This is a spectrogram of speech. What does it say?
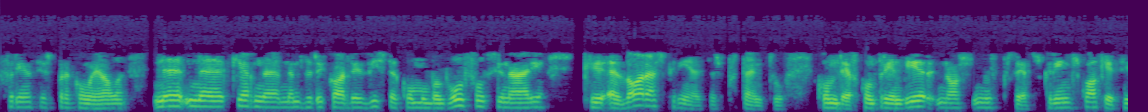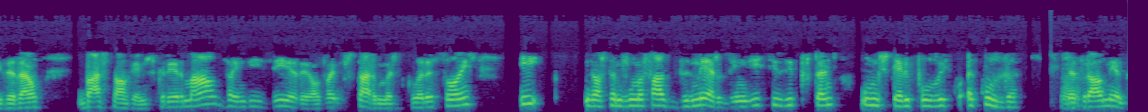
referências para com ela, na, na, quer na, na misericórdia é vista como uma boa funcionária que adora as crianças. Portanto, como deve compreender, nós nos processos crimes, qualquer cidadão, basta alguém nos querer mal, vem dizer ou vem prestar umas declarações e nós estamos numa fase de meros indícios e, portanto, o Ministério Público acusa. Naturalmente,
